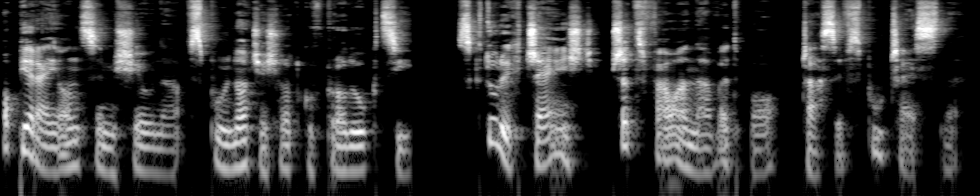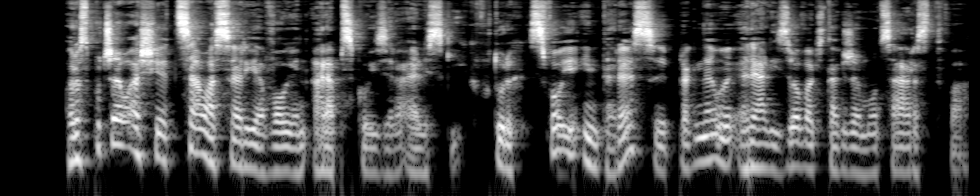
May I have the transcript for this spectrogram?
opierającym się na wspólnocie środków produkcji, z których część przetrwała nawet po czasy współczesne. Rozpoczęła się cała seria wojen arabsko-izraelskich, w których swoje interesy pragnęły realizować także mocarstwa.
